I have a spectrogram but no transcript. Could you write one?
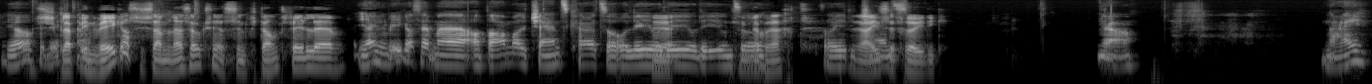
ja. Ich glaube, in Vegas ist es auch so gesehen. Es sind verdammt viele. Ja, in Vegas hat man ein paar Mal Chance gehört, so ole, ole, ja, ole und so. Aber recht so reisefreudig. Ja. Nein.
